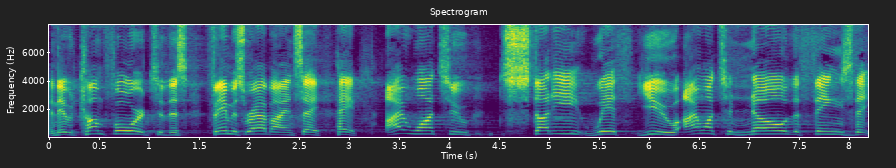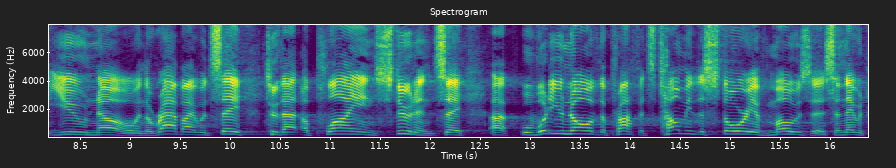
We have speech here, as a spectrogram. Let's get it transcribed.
And they would come forward to this famous rabbi and say, Hey, I want to study with you. I want to know the things that you know. And the rabbi would say to that applying student, Say, uh, Well, what do you know of the prophets? Tell me the story of Moses. And they would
